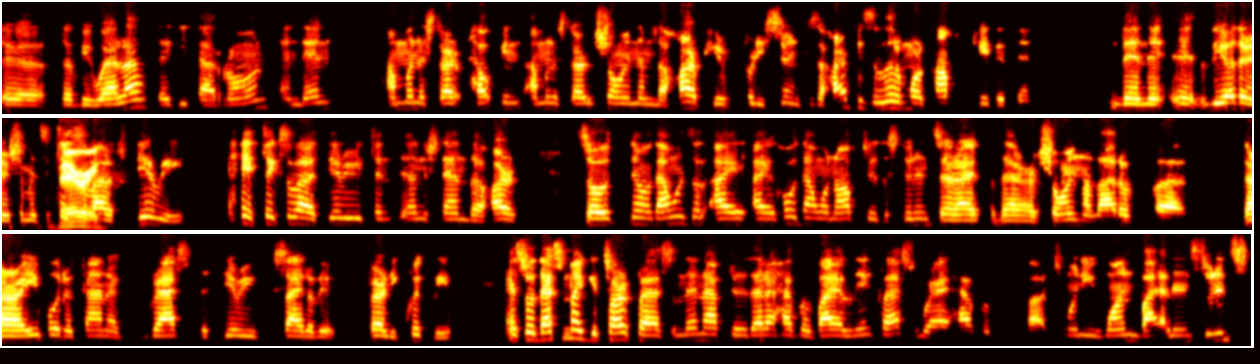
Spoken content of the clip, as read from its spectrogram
the the vihuela, the guitarrón, and then I'm gonna start helping. I'm gonna start showing them the harp here pretty soon because the harp is a little more complicated than than the, uh, the other instruments. It takes Very. a lot of theory. It takes a lot of theory to understand the harp. So you know that one's I, I hold that one off to the students that I that are showing a lot of uh, that are able to kind of grasp the theory side of it fairly quickly. And so that's my guitar class. And then after that, I have a violin class where I have about 21 violin students,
